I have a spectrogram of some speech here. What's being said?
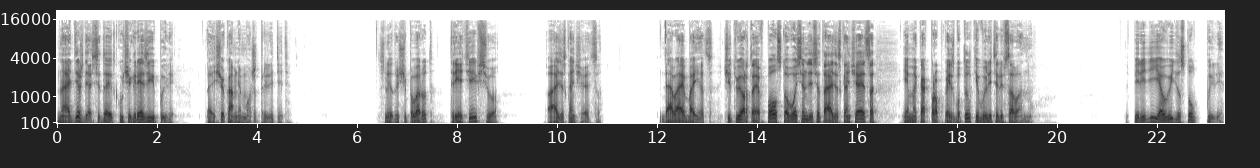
на одежде оседает куча грязи и пыли, а еще камнем может прилететь. Следующий поворот, третий и все. Оазис кончается. «Давай, боец. Четвертая в пол, 180, а кончается, и мы, как пробка из бутылки, вылетели в саванну. Впереди я увидел столб пыли.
